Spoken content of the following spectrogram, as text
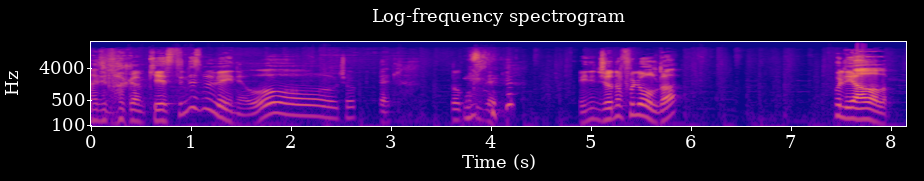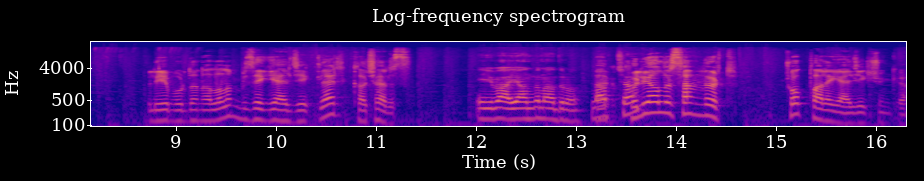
Hadi bakalım kestiniz mi beyni? Oo çok güzel. Çok güzel. Benim canı full oldu. Kuleyi alalım. Kuleyi buradan alalım. Bize gelecekler. Kaçarız. Eyvah yandın Adro. Ne Bak, yapacaksın? Kuleyi alırsam Word. Çok para gelecek çünkü.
